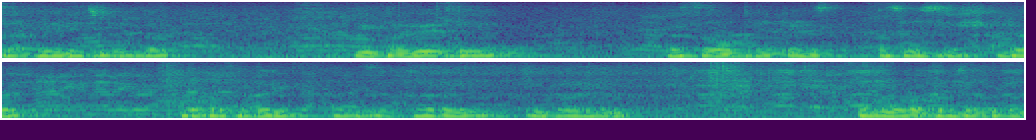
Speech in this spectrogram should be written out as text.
സഹകരിച്ചുകൊണ്ട് ഈ പ്രൈവറ്റ് ബസ് ഓപ്പറേറ്റേഴ്സ് അസോസിയേഷന്റെ പ്രവർത്തകരും അതിന്റെ സംഘാടകരും ഉദ്ഘാടകരും നമ്മളോടൊപ്പം ചേർന്ന്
